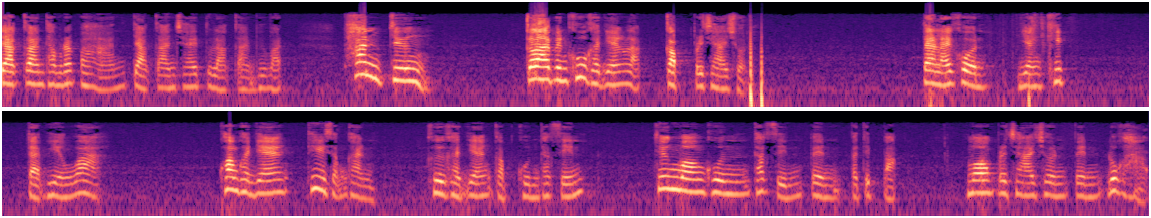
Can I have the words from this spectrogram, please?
จากการทำรัฐประหารจากการใช้ตุลาการพิวัตรท่านจึงกลายเป็นคู่ขัดแย้งหลัก กับประชาชน แต่หลายคนยังคิดแต่เพียงว่าความขัดแย้งที่สำคัญคือขัดแย้งกับคุณทักษิณจึงมองคุณทักษิณเป็นปฏิปักษ์มองประชาชนเป็นลูกหาบ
